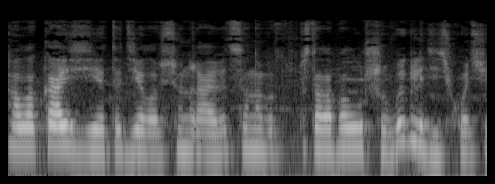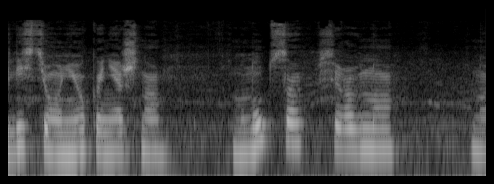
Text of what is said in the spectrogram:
алаказии это дело все нравится. Она стала получше выглядеть. Хоть и листья у нее, конечно, мнутся все равно. Но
